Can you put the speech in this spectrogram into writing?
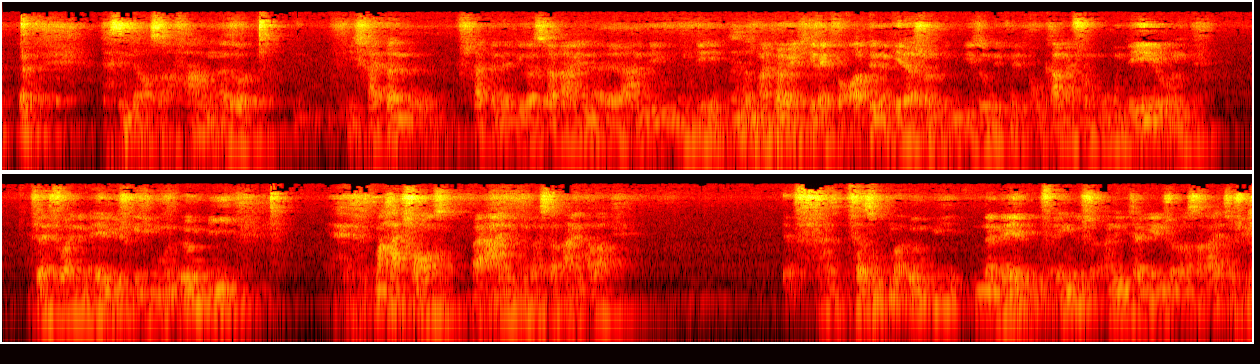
das sind ja auch so Erfahrungen. Also ich schreibe dann, schreibe dann ja die Röstereien äh, an wegen UND. Also manchmal, wenn ich direkt vor Ort bin, dann geht das schon irgendwie so mit, mit Programmen vom UND und vielleicht vorhin eine Mail geschrieben und irgendwie, man hat Chancen bei einigen Röstereien, aber Ver- versuch mal irgendwie eine Mail auf Englisch an die italienische Rösterei zu schicken.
